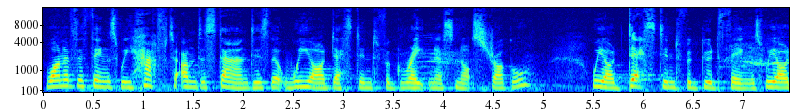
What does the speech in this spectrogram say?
one of the things we have to understand is that we are destined for greatness, not struggle. We are destined for good things. We are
